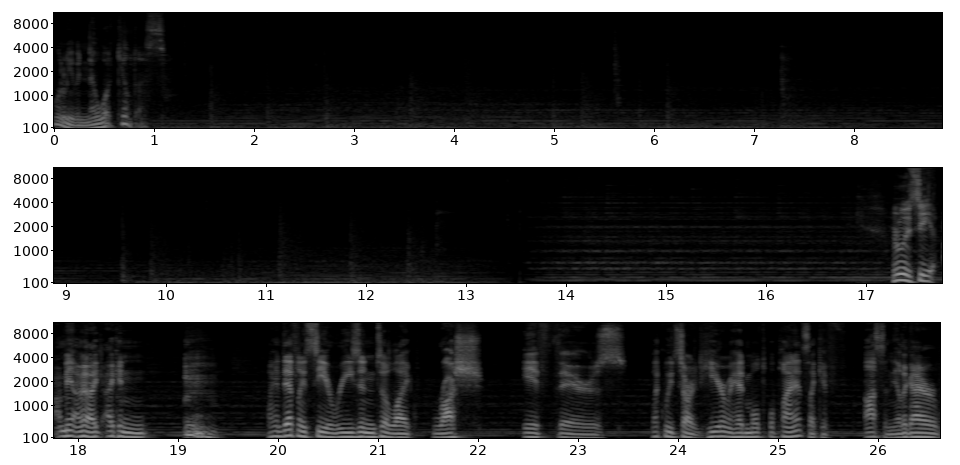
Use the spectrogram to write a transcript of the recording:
We don't even know what killed us. Really see. I mean, I, I can, I can definitely see a reason to like rush if there's like we started here and we had multiple planets. Like if us and the other guy are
